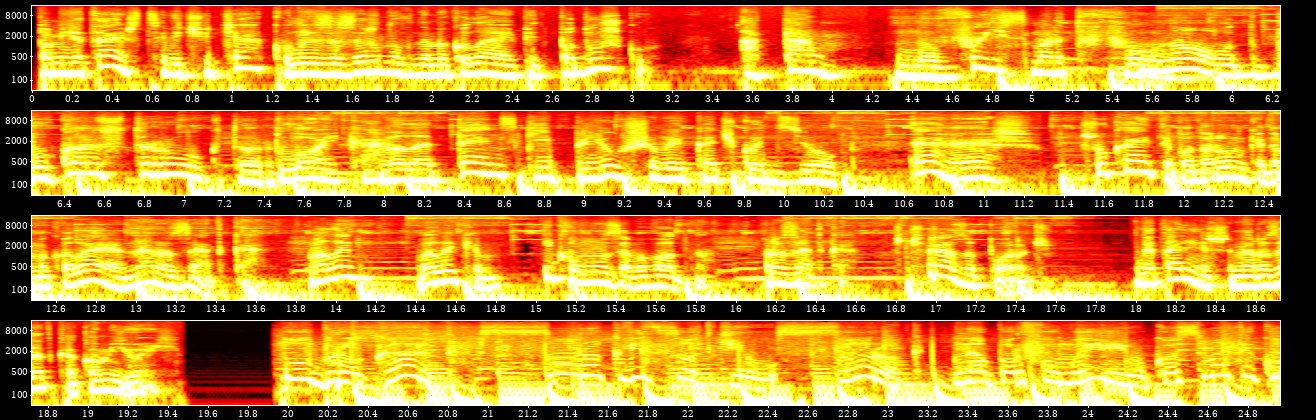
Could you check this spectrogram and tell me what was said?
Пам'ятаєш це відчуття, коли зазирнув на Миколая під подушку, а там новий смартфон, ноутбук, конструктор, плойка, велетенський плюшевий качкодзьоб. Еге ж, шукайте подарунки до Миколая на розетка. Малим, великим і кому завгодно. Розетка. Щоразу поруч. Детальніше на розетка.com.ua У Брокарт 40%. 40 на парфумерію, косметику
